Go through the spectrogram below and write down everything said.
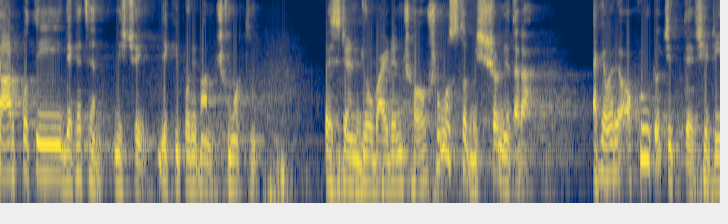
তার প্রতি দেখেছেন নিশ্চয়ই যে কী পরিমাণ সমর্থন। প্রেসিডেন্ট জো বাইডেন সহ সমস্ত বিশ্ব নেতারা একেবারে অকুণ্ঠ চিত্তে সেটি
